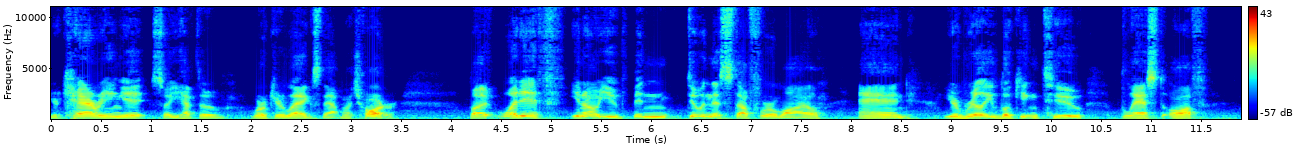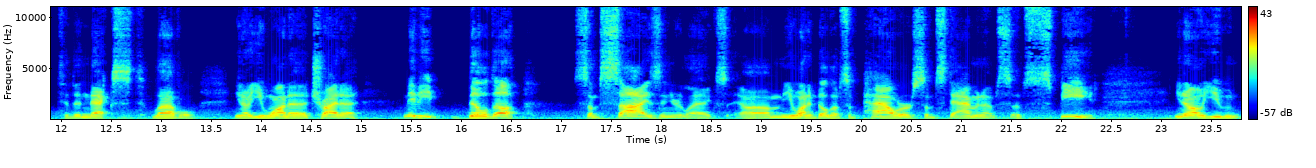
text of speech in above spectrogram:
You're carrying it, so you have to work your legs that much harder. But what if you know you've been doing this stuff for a while and you're really looking to blast off to the next level? You know, you want to try to maybe build up some size in your legs. Um, you want to build up some power, some stamina, some speed. You know, you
